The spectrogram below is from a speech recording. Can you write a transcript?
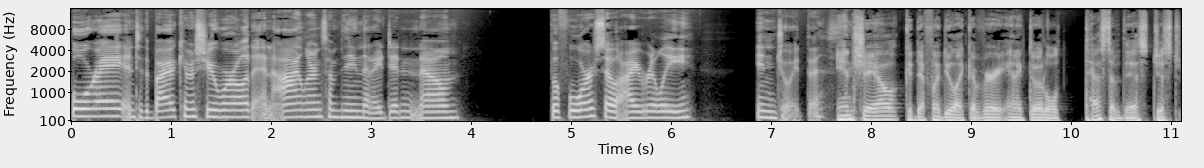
foray into the biochemistry world. And I learned something that I didn't know before. So I really enjoyed this. And Shale could definitely do like a very anecdotal test of this, just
